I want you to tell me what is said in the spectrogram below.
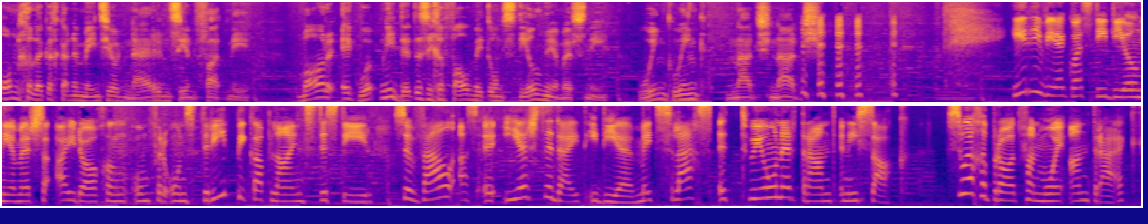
ongelukkig kan 'n mens jou nêrens heen vat nie. Maar ek hoop nie dit is die geval met ons deelnemers nie. Wink wink, nudge nudge. Hierdie week was die deelnemers se uitdaging om vir ons 3 pick-up lines te stuur, sowel as 'n eerste date idee met slegs 'n R200 in die sak. So gepraat van mooi aantrek.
